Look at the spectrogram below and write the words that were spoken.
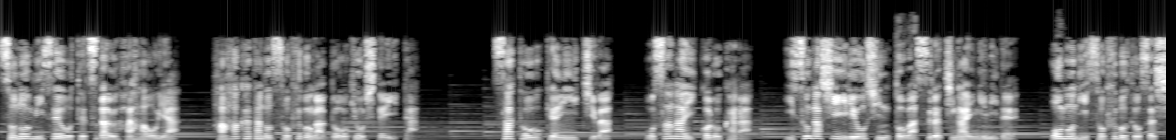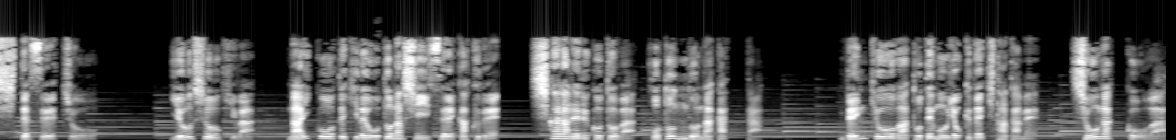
その店を手伝う母親母方の祖父母が同居していた。佐藤健一は幼い頃から忙しい両親とはすれ違い気味で主に祖父母と接して成長。幼少期は内向的でおとなしい性格で叱られることはほとんどなかった。勉強はとてもよくできたため小学校は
